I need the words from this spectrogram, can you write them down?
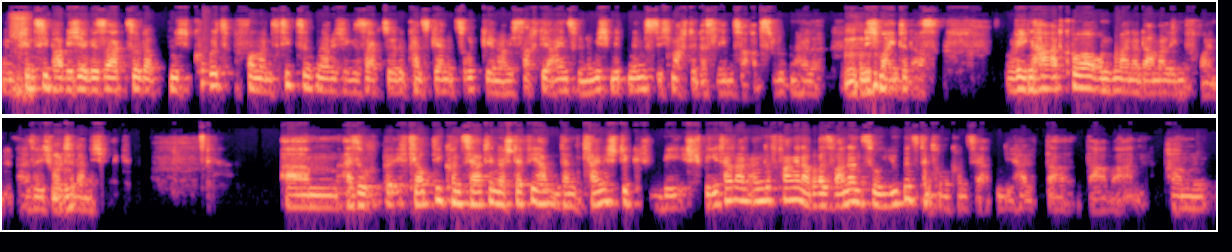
Im Prinzip habe ich ihr gesagt, so, da bin ich kurz bevor meinem 17. habe ich ihr gesagt, so, du kannst gerne zurückgehen, aber ich sag dir eins, wenn du mich mitnimmst, ich mache dir das Leben zur absoluten Hölle. Mhm. Und ich meinte das. Wegen Hardcore und meiner damaligen Freundin. Also ich wollte mhm. da nicht weg. Ähm, also ich glaube, die Konzerte in der Steffi haben dann ein kleines Stück später dann angefangen, aber es waren dann so Jugendzentrum-Konzerten, die halt da, da waren. Ähm,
